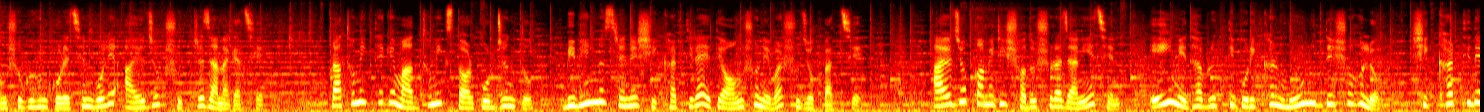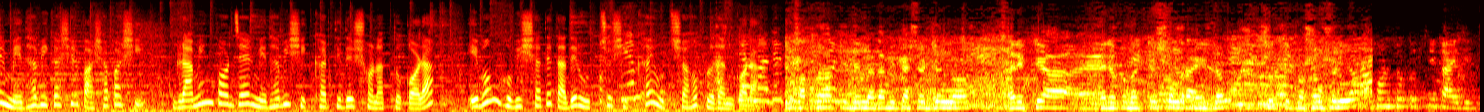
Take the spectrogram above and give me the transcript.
অংশগ্রহণ করেছেন বলে আয়োজক সূত্রে জানা গেছে। প্রাথমিক থেকে মাধ্যমিক স্তর পর্যন্ত বিভিন্ন শ্রেণির শিক্ষার্থীরা এতে অংশ নেবার সুযোগ পাচ্ছে। আয়োজক কমিটির সদস্যরা জানিয়েছেন, এই মেধাবৃত্তি পরীক্ষার মূল উদ্দেশ্য হল শিক্ষার্থীদের মেধা বিকাশের পাশাপাশি গ্রামীণ পর্যায়ের মেধাবী শিক্ষার্থীদের শনাক্ত করা এবং ভবিষ্যতে তাদের উচ্চ শিক্ষায় উৎসাহ প্রদান করা। ছাত্রছাত্রীদের মেধা বিকাশের জন্য একটি এরকম একটি সুন্দর আয়োজন সত্যি প্রশংসনীয়। কণ্ঠ কর্তৃক আয়োজিত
